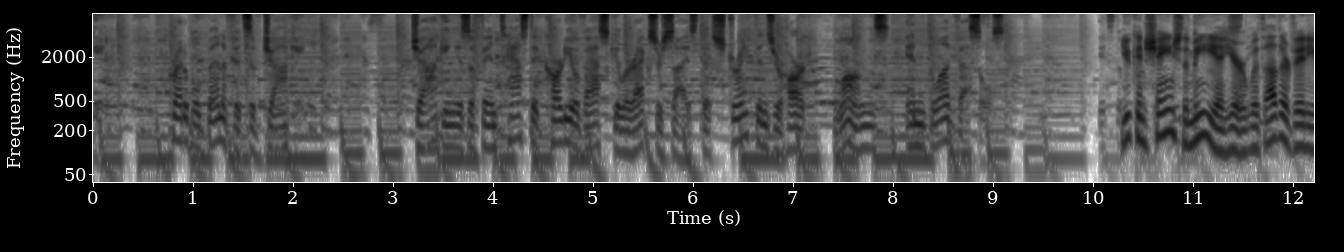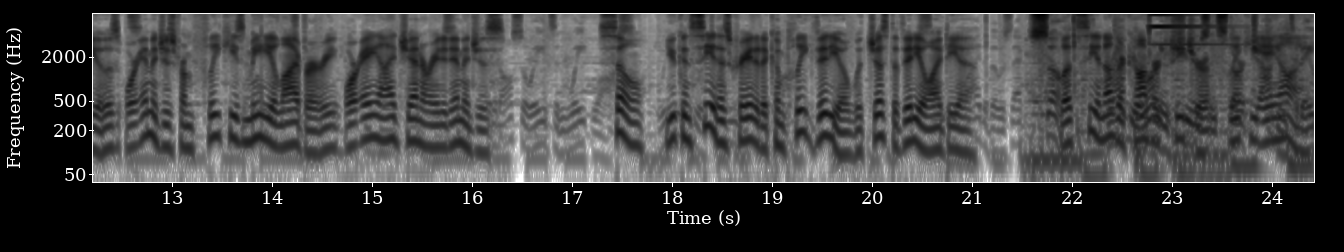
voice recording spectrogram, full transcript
Incredible benefits of jogging. Jogging is a fantastic cardiovascular exercise that strengthens your heart, lungs, and blood vessels. You can change the media here with other videos or images from Fliki's media library or AI-generated images. So, you can see it has created a complete video with just the video idea. So, Let's see another convert feature of Fliki AI,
